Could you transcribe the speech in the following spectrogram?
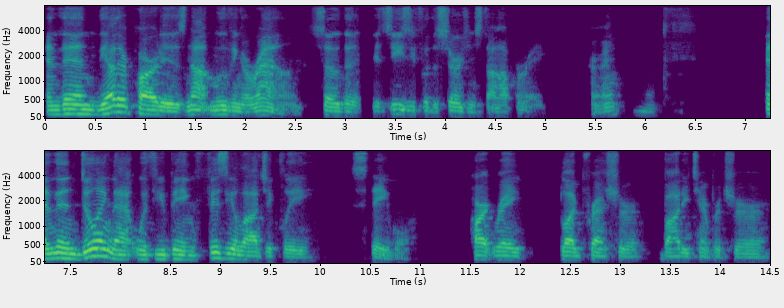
And then the other part is not moving around so that it's easy for the surgeons to operate. All right. Mm-hmm. And then doing that with you being physiologically stable heart rate, blood pressure, body temperature,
